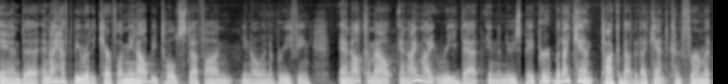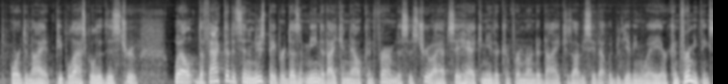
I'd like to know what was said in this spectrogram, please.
And, uh, and I have to be really careful. I mean, I'll be told stuff on, you know, in a briefing, and I'll come out and I might read that in the newspaper, but I can't talk about it. I can't confirm it or deny it. People ask, well, is this true? Well, the fact that it's in a newspaper doesn't mean that I can now confirm this is true. I have to say, hey, I can either confirm or deny, because obviously that would be giving way or confirming things.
